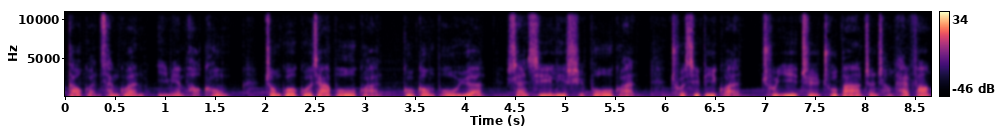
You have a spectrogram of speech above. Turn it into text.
到馆参观，以免跑空。中国国家博物馆、故宫博物院、陕西历史博物馆除夕闭馆，初一至初八正常开放；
